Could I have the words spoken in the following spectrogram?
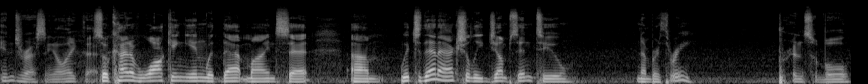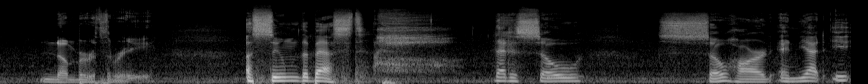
Interesting. I like that. So kind of walking in with that mindset, um, which then actually jumps into number three: principle number three. Assume the best. That is so so hard and yet it,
